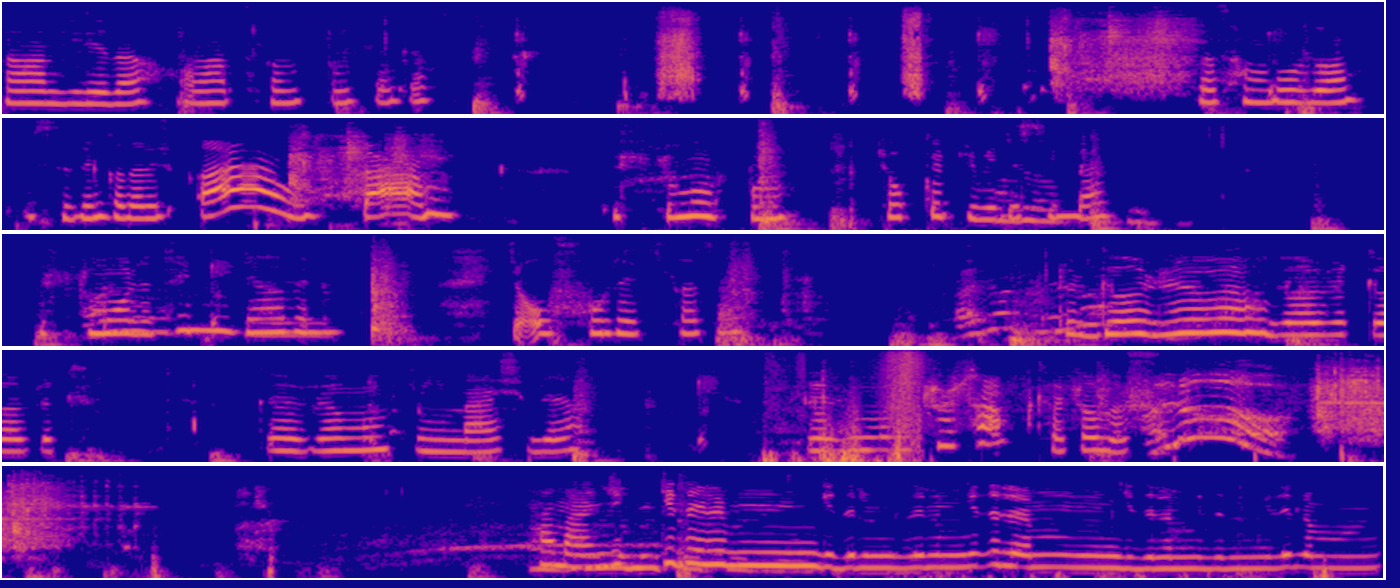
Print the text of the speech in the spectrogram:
Tamam de. Anahtarı unuttum çünkü. Zaten burada İstediğin kadar... iş. Aaa ustam. Üstümü unuttum. Çok kötü birisiyim ben. Üstüm orada değil ya benim? Ya of buradaydı zaten. Dur gözlüğümü, gözlük, gözlük. Gözlüğümü unutmayayım ben şimdi. Gözlüğümü unutursam kötü olur. Alo! Hemen gidelim, gidelim, gidelim, gidelim, gidelim, gidelim, gidelim.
